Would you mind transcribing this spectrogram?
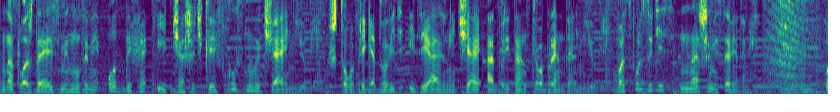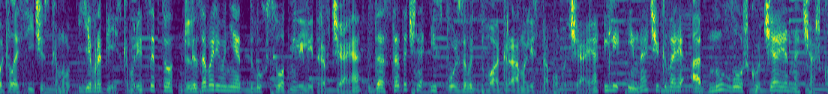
наслаждаясь минутами отдыха и чашечкой вкусного чая Ньюби. Чтобы приготовить идеальный чай от британского бренда Ньюби, воспользуйтесь нашими советами. По классическому европейскому рецепту для заваривания 200 мл чая достаточно использовать 2 грамма листового чая или, иначе говоря, одну ложку чая на чашку.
